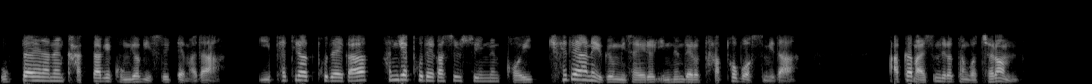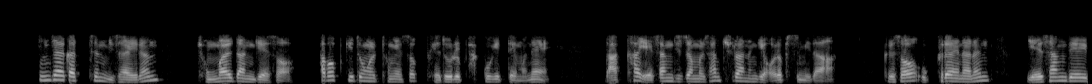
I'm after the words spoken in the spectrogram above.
우크라이나는 각각의 공격이 있을 때마다 이 패트리엇 포대가 한 개 포대가 쓸 수 있는 거의 최대한의 요격 미사일을 있는 대로 다 퍼부었습니다. 아까 말씀드렸던 것처럼 흰잘 같은 미사일은 종말 단계에서 합업 기동을 통해서 궤도를 바꾸기 때문에 낙하 예상 지점을 산출하는 게 어렵습니다. 그래서 우크라이나는 예상되,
